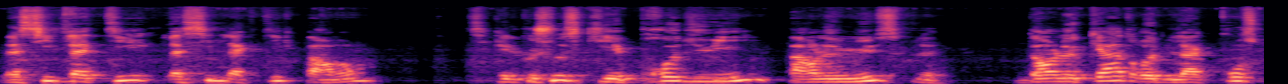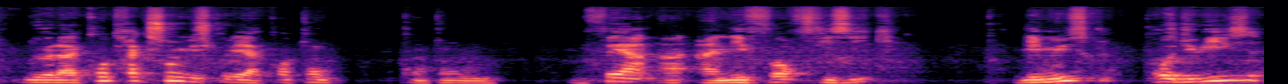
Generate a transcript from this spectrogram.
L'acide lactique, l'acide lactique, pardon, c'est quelque chose qui est produit par le muscle dans le cadre de la, de la contraction musculaire. Quand on quand on fait un, effort physique, les muscles produisent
